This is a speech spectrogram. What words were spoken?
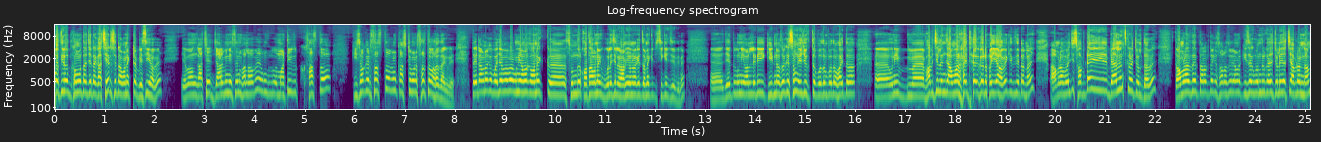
প্রতিরোধ ক্ষমতা যেটা গাছের, সেটা অনেকটা বেশি হবে। এবং গাছের জার্মিনেশন ভালো হবে এবং মাটির স্বাস্থ্য কৃষকের স্বাস্থ্য এবং কাস্টমারের স্বাস্থ্য ভালো থাকবে। তো এটা আপনাকে বোঝাবো উনি আমাকে অনেক সুন্দর কথা অনেক বলেছিলেন। আমি ওনার কাছে অনেক কিছু শিখেছি সেদিনে। যেহেতু উনি অলরেডি কীটনাশকের সঙ্গে যুক্ত প্রথম প্রথম হয়তো উনি ভাবছিলেন যে আমার হয়তো কোনো ইয়ে হবে কিন্তু সেটা নয়। আমরা বলছি সবটাই ব্যালেন্স করে চলতে হবে। তো আমাদের তরফ থেকে সরাসরি আমরা কৃষক বন্ধুর কাছে চলে যাচ্ছি। আপনার নাম?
